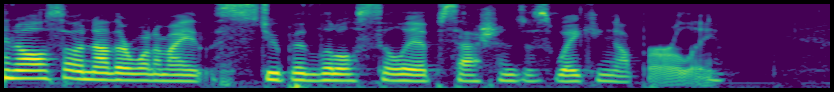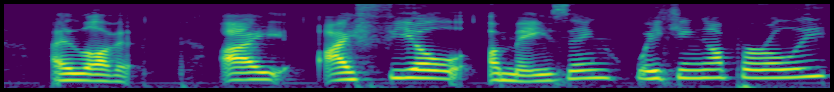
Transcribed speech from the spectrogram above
and also another one of my stupid little silly obsessions is waking up early. I love it. I I feel amazing waking up early.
